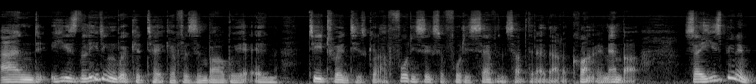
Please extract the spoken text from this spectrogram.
And he's the leading wicket taker for Zimbabwe in T20. He's got like 46 or 47, something like that. I can't remember. So he's been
